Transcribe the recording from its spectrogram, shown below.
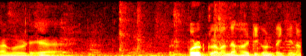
தங்களுடைய பொருட்களை வந்து அகட்டி கொண்டிருக்கணும்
